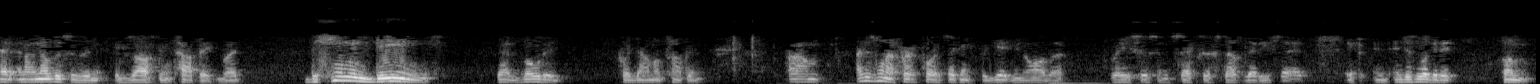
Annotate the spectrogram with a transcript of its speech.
And, and I know this is an exhausting topic, but the human beings that voted for Donald Trump, and um, I just want to for, for a second forget, you know, all the racist and sexist stuff that he said, if, and, and just look at it from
